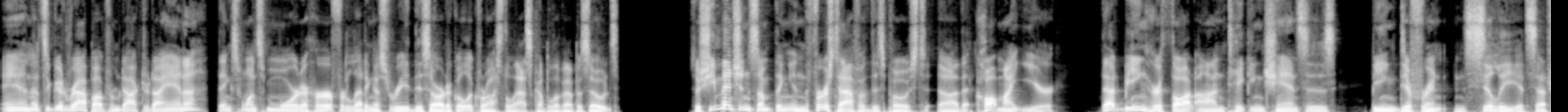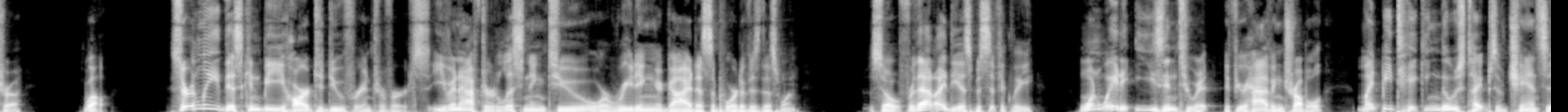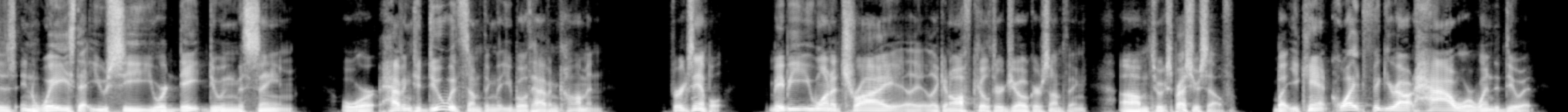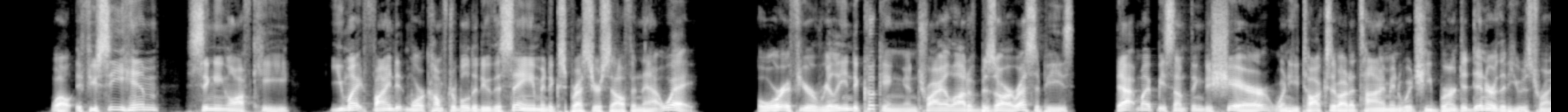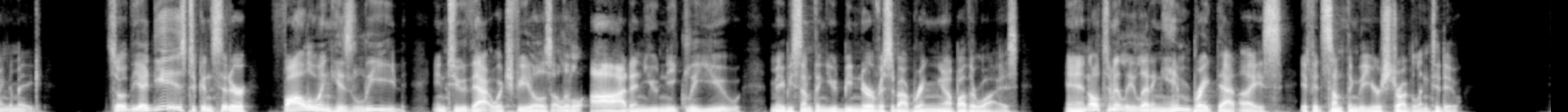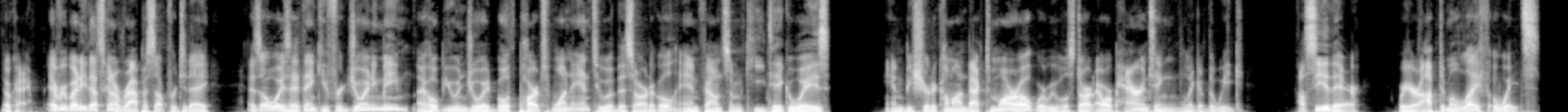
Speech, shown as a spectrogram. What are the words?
And that's a good wrap up from Dr. Diana. Thanks once more to her for letting us read this article across the last couple of episodes. So, she mentioned something in the first half of this post uh, that caught my ear that being her thought on taking chances, being different and silly, etc. Well, certainly this can be hard to do for introverts, even after listening to or reading a guide as supportive as this one. So, for that idea specifically, one way to ease into it if you're having trouble might be taking those types of chances in ways that you see your date doing the same, or having to do with something that you both have in common. For example, maybe you want to try like an off kilter joke or something um, to express yourself, but you can't quite figure out how or when to do it. Well, if you see him singing off key, you might find it more comfortable to do the same and express yourself in that way. Or if you're really into cooking and try a lot of bizarre recipes, that might be something to share when he talks about a time in which he burnt a dinner that he was trying to make. So the idea is to consider following his lead into that which feels a little odd and uniquely you, maybe something you'd be nervous about bringing up otherwise, and ultimately letting him break that ice if it's something that you're struggling to do. Okay, everybody, that's going to wrap us up for today. As always, I thank you for joining me. I hope you enjoyed both parts one and two of this article and found some key takeaways. And be sure to come on back tomorrow where we will start our parenting leg of the week. I'll see you there, where your optimal life awaits.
